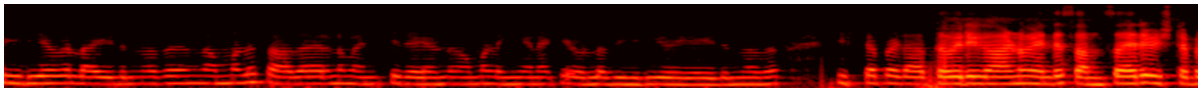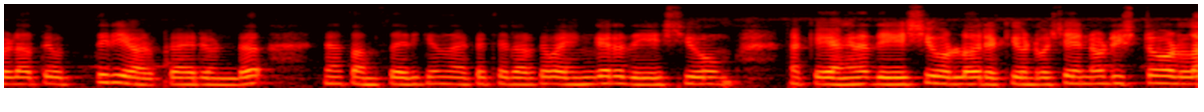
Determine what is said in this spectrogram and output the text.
വീഡിയോകളാണ് ഇടുന്നത് നമ്മൾ സാധാരണ മനുഷ്യരായതുകൊണ്ട് നമ്മൾ ഇങ്ങനെയൊക്കെയുള്ള വീഡിയോ ഇടുന്നത് ഇഷ്ടപ്പെടാത്തവർ കാണും. എന്റെ സംസാരം ഇഷ്ടപ്പെടാത്ത ഒത്തിരി ആൾക്കാരുണ്ട്. ഞാൻ സംസാരിക്കുന്നതൊക്കെ ചിലർക്ക് ഭയങ്കര ദേഷ്യവും ഒക്കെ അങ്ങനെ ദേഷ്യമുള്ളവരൊക്കെ ഉണ്ട് പക്ഷേ എന്നോട് ഇഷ്ടമുള്ള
